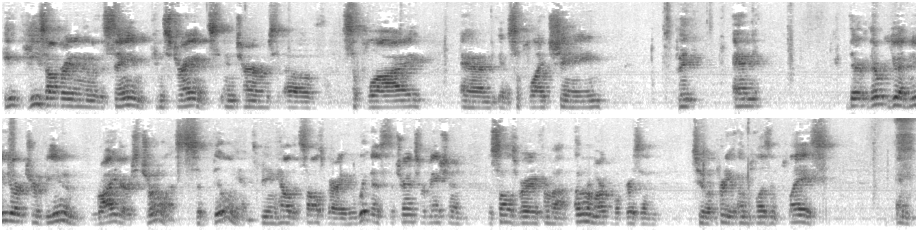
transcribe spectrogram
He, he's operating under the same constraints in terms of supply and you know, supply chain. But, and there, there, you had New York Tribune writers, journalists, civilians being held at Salisbury who witnessed the transformation of Salisbury from an unremarkable prison to a pretty unpleasant place. And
